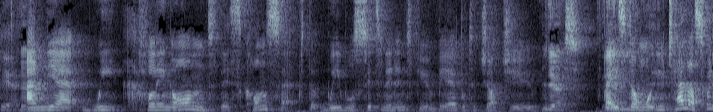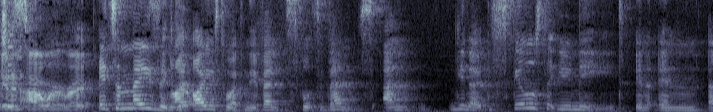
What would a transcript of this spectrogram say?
Yeah. Yeah. And yet, we cling on to this concept that we will sit in an interview and be able to judge you Yes. based in, on what you tell us, which in is an hour, right? it's amazing. Like Yep. I used to work in the events, sports events, and you know the skills that you need in in a,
